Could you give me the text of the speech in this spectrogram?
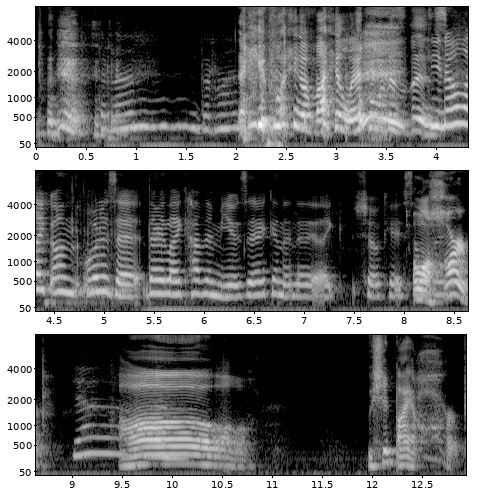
Are you playing a violin? What is this? Do you know like on what is it? They like have the music and then they like showcase. Oh, a harp. Yeah. Oh. We should buy a harp.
